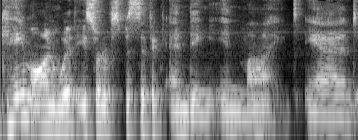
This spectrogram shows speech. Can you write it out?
came on with a sort of specific ending in mind, and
